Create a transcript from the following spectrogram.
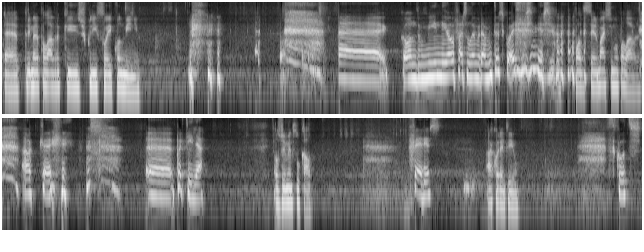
a primeira palavra que escolhi foi condomínio. uh, Condomínio faz-me lembrar muitas coisas mesmo. Pode ser mais de uma palavra. ok. Uh, partilha. Alojamento local. Férias. A41. Scouts.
